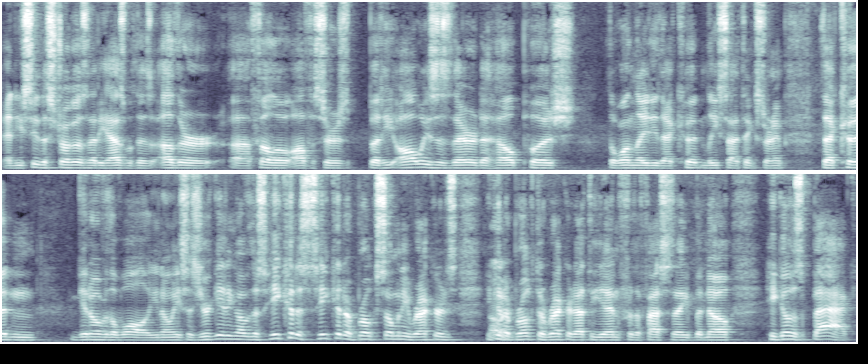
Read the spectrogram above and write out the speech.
and you see the struggles that he has with his other uh, fellow officers, but he always is there to help push the one lady that couldn't, Lisa, I think's her name, that couldn't get over the wall. You know, he says, "You're getting over this." He could have, he could have broke so many records. He could have broke the record at the end for the fastest thing, but no, he goes back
